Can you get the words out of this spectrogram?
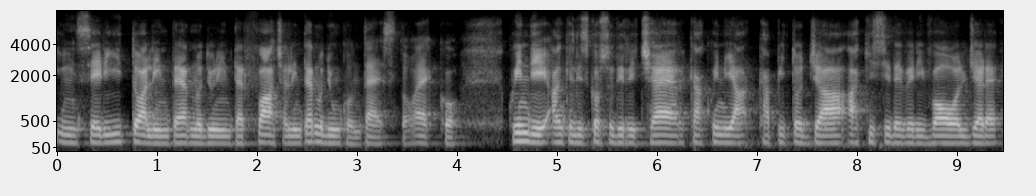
inserito all'interno di un'interfaccia, all'interno di un contesto, ecco. Quindi anche il discorso di ricerca, quindi ha capito già a chi si deve rivolgere.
